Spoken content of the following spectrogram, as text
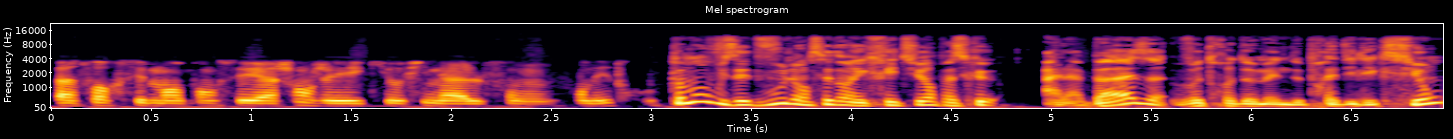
pas forcément pensé à changer et qui au final font, font des trous. Comment vous êtes-vous lancé dans l'écriture? Parce que, à la base, votre domaine de prédilection,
